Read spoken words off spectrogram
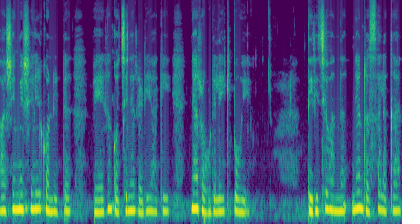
വാഷിംഗ് മെഷീനിൽ കൊണ്ടിട്ട് വേഗം കൊച്ചിനെ റെഡിയാക്കി ഞാൻ റോഡിലേക്ക് പോയി. തിരിച്ചു വന്ന് ഞാൻ ഡ്രസ്സ് അലക്കാൻ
